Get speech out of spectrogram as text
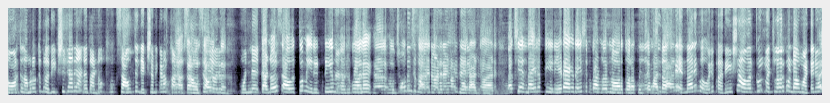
നോർത്ത്. നമ്മളൊട്ടും പ്രതീക്ഷിക്കാതെയാണ് കണ്ണൂർ സൗത്തിന്റെ ക്ഷമിക്കണം കണ്ണൂർ സൗത്തിന്റെ ഒരു മുന്നേ കണ്ണൂർ സൗത്തും ഇരിട്ടിയും ഒരുപോലെ പോരാട്ടമാണ് പക്ഷെ എന്തായാലും കിരീട ഏകദേശം കണ്ണൂർ നോർത്ത് ഉറപ്പിച്ച എന്നാലും ഒരു പ്രതീക്ഷ അവർക്കും മറ്റുള്ളവർക്കും ഉണ്ടാവും. മട്ടന്നൂർ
